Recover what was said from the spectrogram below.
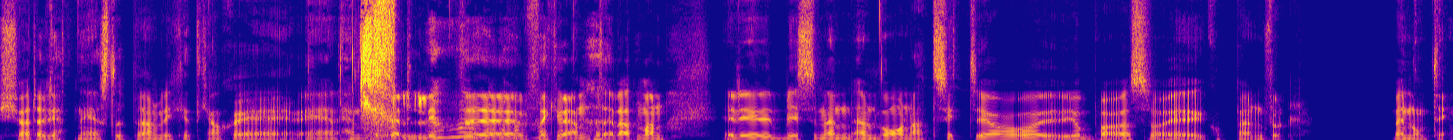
köra det rätt ner i strupen, vilket kanske är, är, händer väldigt eh, frekvent. Eller att man, det blir som en, en vana att sitter jag och jobbar så är koppen full med någonting.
